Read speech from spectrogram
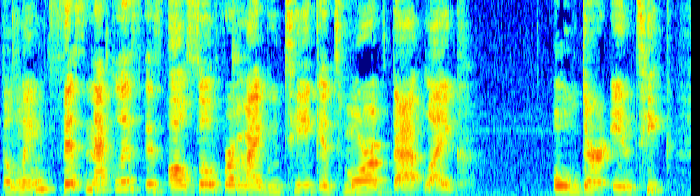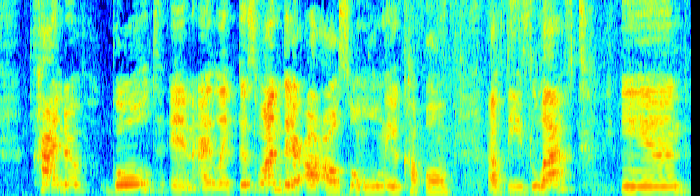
the links. This necklace is also from my boutique. It's more of that like older antique kind of gold and I like this one. There are also only a couple of these left and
